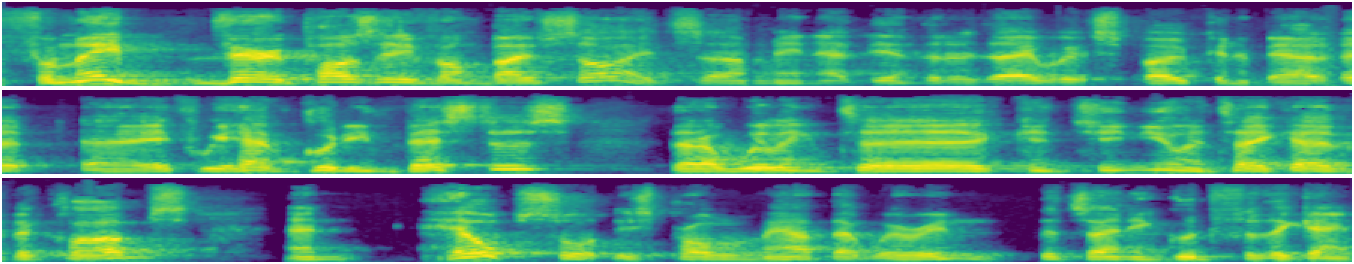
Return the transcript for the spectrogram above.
For me, very positive on both sides. I mean, at the end of the day, we've spoken about it. Uh, if we have good investors that are willing to continue and take over the clubs and help sort this problem out that we're in, that's only good for the game.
